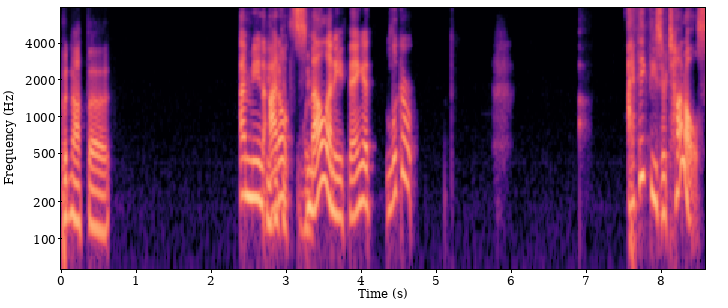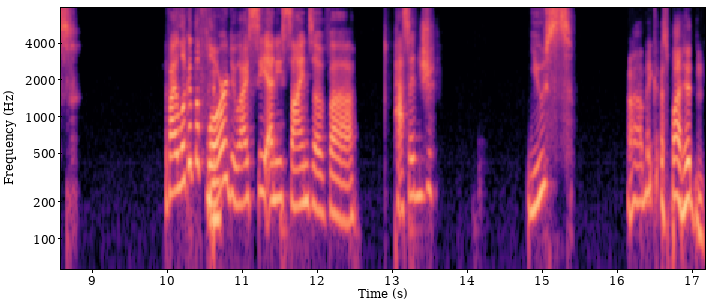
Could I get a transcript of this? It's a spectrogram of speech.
but not the. I mean, I don't smell anything. It look. ar- I think these are tunnels. If I look at the floor, do I see any signs of uh, passage? Use? Uh, make a spot hidden.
